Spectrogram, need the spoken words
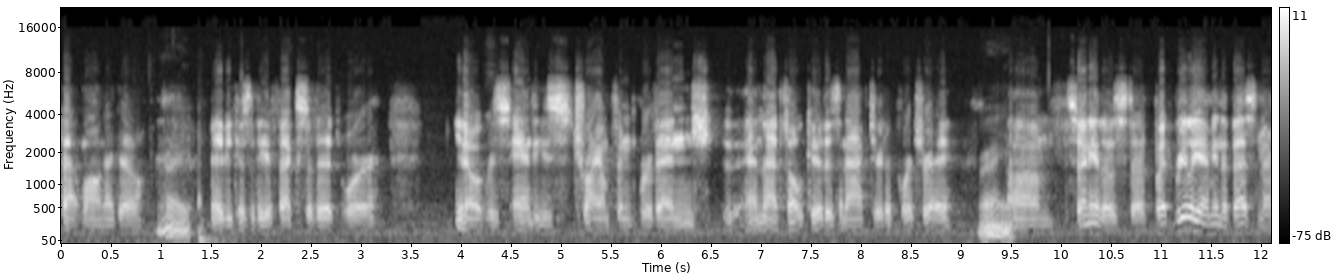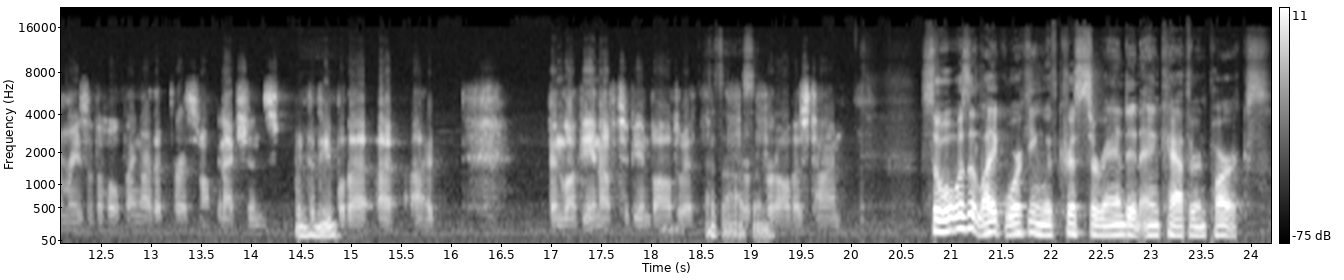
that long ago. Right. Maybe because of the effects of it, or you know, it was Andy's triumphant revenge, and that felt good as an actor to portray. Right. Um, so any of those stuff, but really, I mean, the best memories of the whole thing are the personal connections with Mhm. the people that I, I've been lucky enough to be involved with That's for, awesome. for all this time. So, what was it like working with Chris Sarandon and Catherine Parks?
